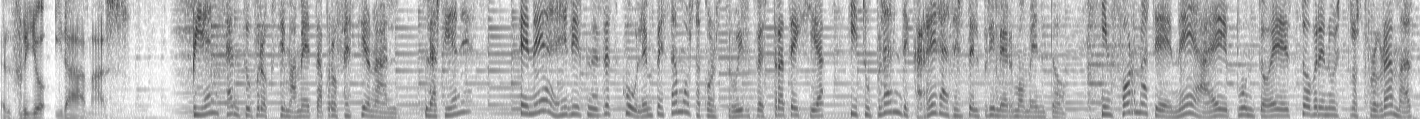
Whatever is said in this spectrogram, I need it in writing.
el frío irá a más. Piensa en tu próxima meta profesional. ¿La tienes? En EAE Business School empezamos a construir tu estrategia y tu plan de carrera desde el primer momento. Infórmate en eae.es sobre nuestros programas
